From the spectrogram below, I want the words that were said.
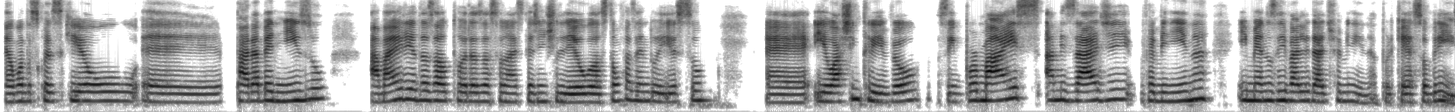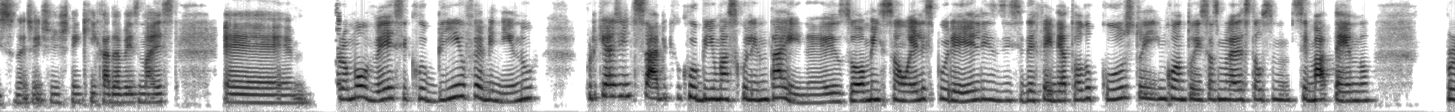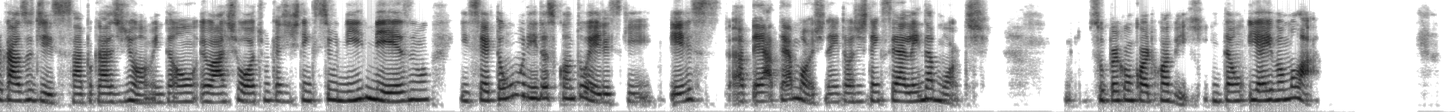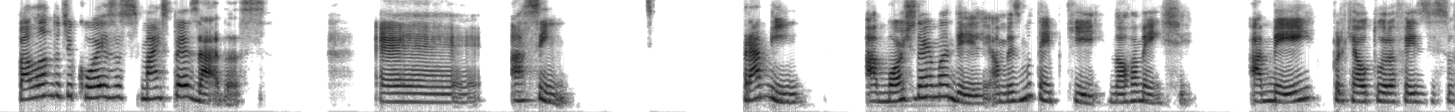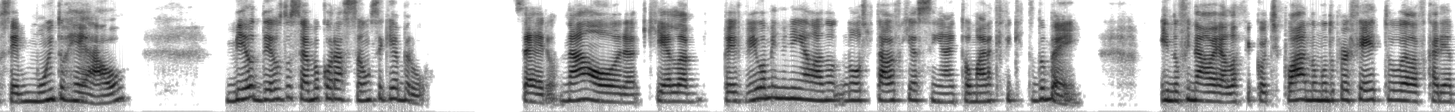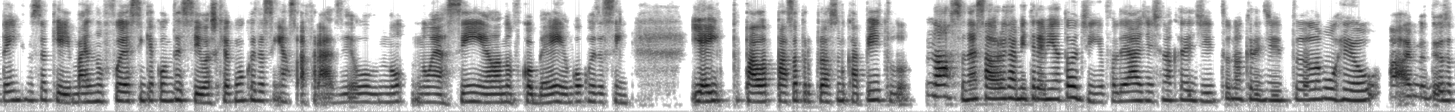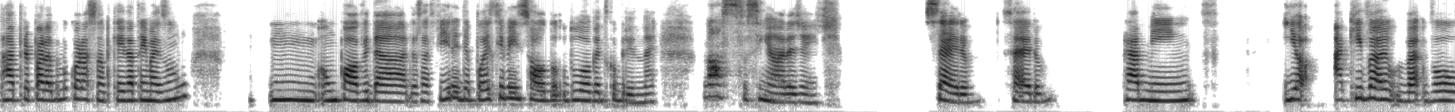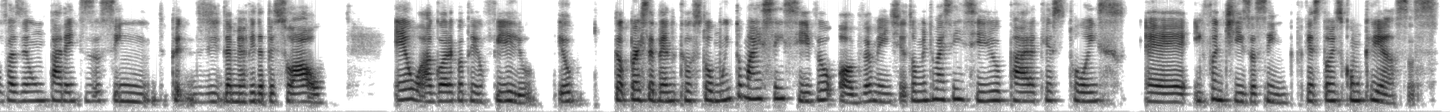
é uma das coisas que eu é, parabenizo. A maioria das autoras nacionais que a gente leu, elas estão fazendo isso. É, e eu acho incrível, assim, por mais amizade feminina e menos rivalidade feminina, porque é sobre isso, né, gente? A gente tem que cada vez mais é, promover esse clubinho feminino, porque a gente sabe que o clubinho masculino tá aí, né? E os homens são eles por eles e se defender a todo custo, e enquanto isso as mulheres estão se, se batendo por causa disso, sabe? Por causa de homem. Então, eu acho ótimo que a gente tem que se unir mesmo e ser tão unidas quanto eles, que eles até, até a morte, né? Então, a gente tem que ser além da morte. Super concordo com a Vicky. Então, e aí, vamos lá. Falando de coisas mais pesadas. É... Assim, pra mim, a morte da irmã dele, ao mesmo tempo que, novamente, amei, porque a autora fez isso ser muito real. Meu Deus do céu, meu coração se quebrou. Sério, na hora que ela viu a menininha lá no, no hospital, eu fiquei assim, ai, tomara que fique tudo bem. E no final ela ficou tipo, ah, no mundo perfeito ela ficaria bem, não sei o quê. Mas não foi assim que aconteceu. Acho que alguma coisa assim, essa frase. Eu, não, não é assim, ela não ficou bem, alguma coisa assim. E aí fala- passa pro próximo capítulo. Nossa, nessa hora eu já me tremia todinha. Eu falei, ai, gente, não acredito, não acredito. Ela morreu. Ai, meu Deus, eu tava preparando meu coração, porque ainda tem mais um, um, um da, da Safira e depois que vem só o do, do Logan descobrindo, né? Nossa senhora, gente. Sério, sério. Pra mim. E ó, aqui vai, vai- vou fazer um parênteses assim de- da minha vida pessoal. Eu, agora que eu tenho filho, eu tô percebendo que eu estou muito mais sensível, obviamente, eu tô muito mais sensível para questões é, infantis, assim, questões com crianças.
